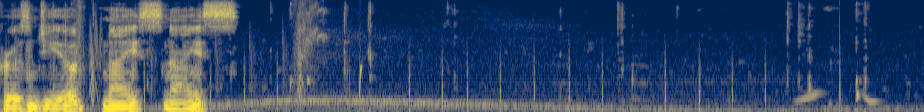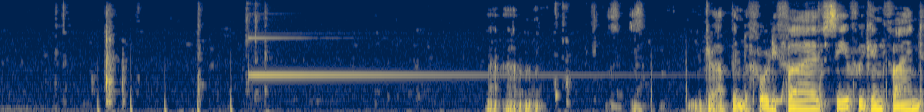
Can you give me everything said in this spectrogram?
Frozen Geode. Nice, nice. Um, drop into 45, see if we can find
